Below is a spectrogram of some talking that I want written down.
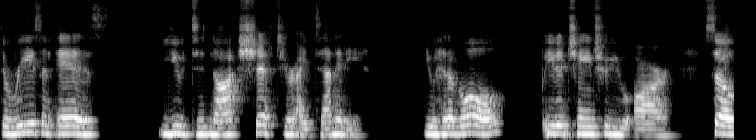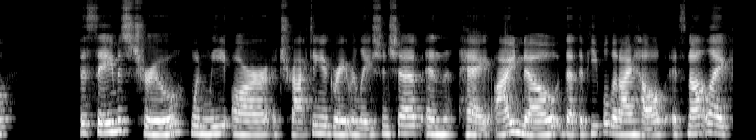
The reason is you did not shift your identity. You hit a goal, but you didn't change who you are. So the same is true when we are attracting a great relationship. And hey, I know that the people that I help, it's not like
